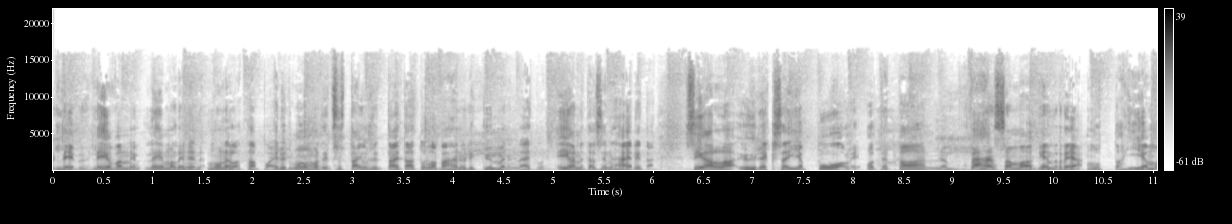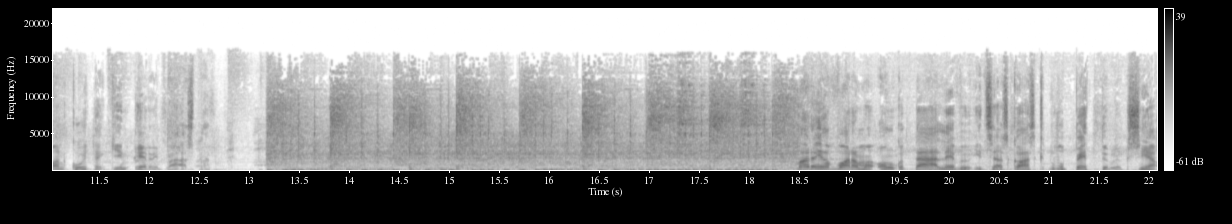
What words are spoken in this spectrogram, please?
levy. Leimallinen, leimallinen monella tapaa. Ja nyt muun itse asiassa tajusin, että taitaa tulla vähän yli kymmenen näitä, mutta ei anneta sen häiritä. Siellä yhdeksän ja puoli otetaan vähän samaa genreä, mutta hieman kuitenkin eri päästä. Mä en ihan varma, onko tää levy itse asiassa 80-luvun pettymyksiä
